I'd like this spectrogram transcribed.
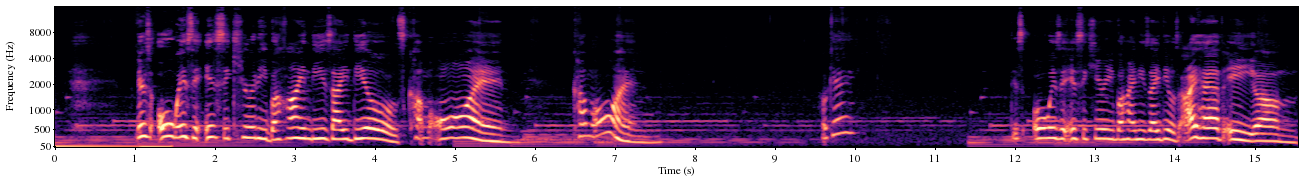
There's always an insecurity behind these ideals. Come on. Come on. Okay? There's always an insecurity behind these ideals. I have a um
